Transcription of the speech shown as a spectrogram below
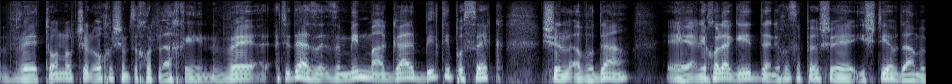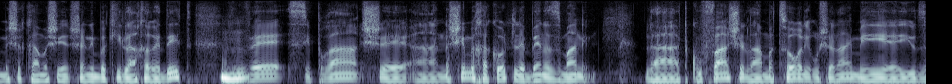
וטונות של אוכל שהן צריכות להכין. ואתה יודע, זה, זה מין מעגל בלתי פוסק של עבודה. אה, אני יכול להגיד, אני יכול לספר שאשתי עבדה במשך כמה שנים בקהילה החרדית, וסיפרה שהנשים מחכות לבין הזמנים, לתקופה של המצור על ירושלים, מי"ז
